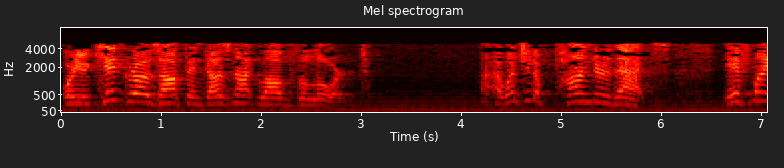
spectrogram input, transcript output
or your kid grows up and does not love the Lord. I want you to ponder that. If my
